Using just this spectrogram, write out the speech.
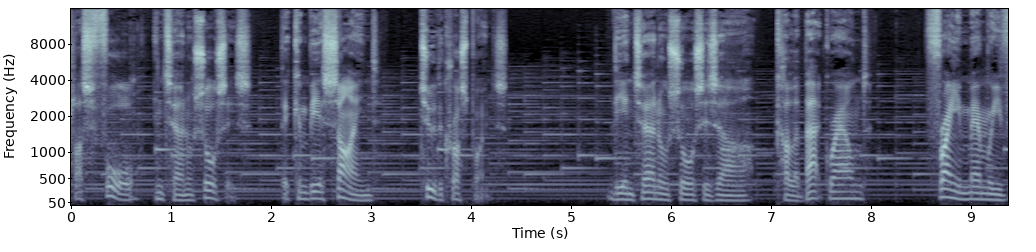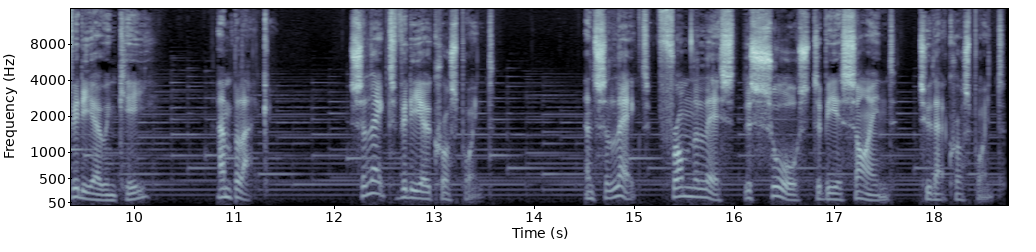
plus four internal sources that can be assigned to the crosspoints. The internal sources are color background, frame memory video in key, and black. Select video crosspoint and select from the list the source to be assigned to that crosspoint.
